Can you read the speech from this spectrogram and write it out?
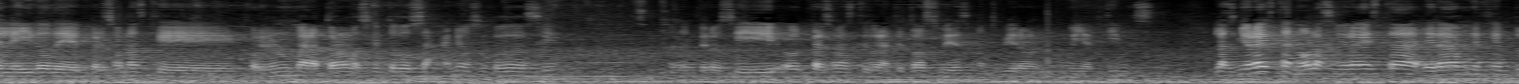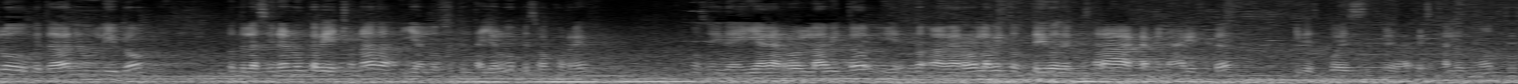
he leído de personas que corrieron un maratón a los 102 años o cosas así. Sí, claro. Pero sí, personas que durante toda su vida se mantuvieron muy activas. La señora esta no, la señora esta era un ejemplo que te daban en un libro donde la señora nunca había hecho nada y a los 70 y algo empezó a correr. Y de ahí agarró el hábito, y agarró el hábito, te digo, de empezar a caminar y etc. Y después eh, escaló un monte.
